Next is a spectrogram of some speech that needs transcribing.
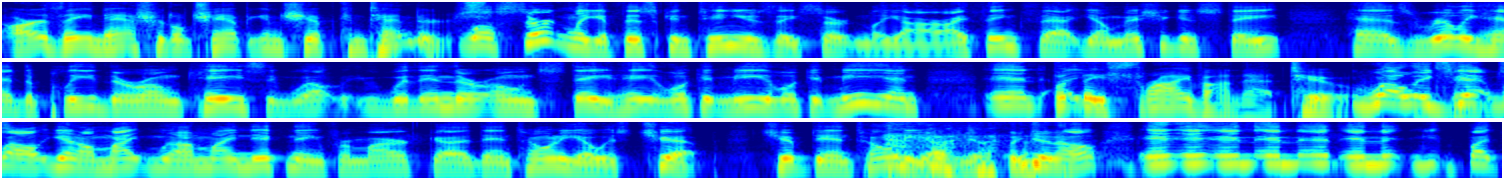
are they national championship contenders? Well, certainly, if this continues, they certainly are. I think that you know Michigan State has really had to plead their own case well within their own state. Hey, look at me, look at me, and and but they thrive on that too. Well, exactly. Well, you know, my uh, my nickname for Mark uh, Dantonio is Chip. Chip Dantonio, you know, you know, and and and and, and but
